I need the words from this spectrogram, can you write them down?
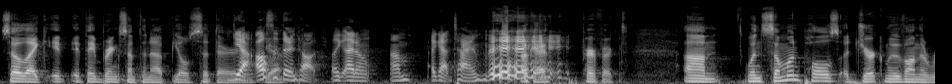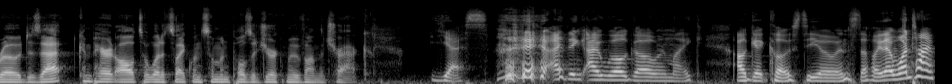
So like if, if they bring something up, you'll sit there. Yeah, and- I'll sit there and talk. Like I don't. Um, I got time. okay. Perfect. Um, when someone pulls a jerk move on the road, does that compare at all to what it's like when someone pulls a jerk move on the track? Yes, I think I will go and like I'll get close to you and stuff like that. One time,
